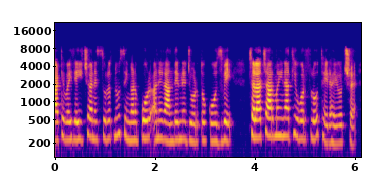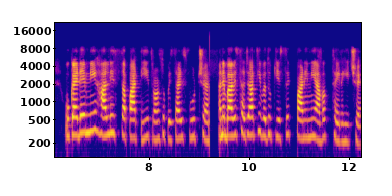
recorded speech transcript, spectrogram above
કાંઠે વહી રહી છે અને સુરતનું સિંગણપોર અને રાંદેરને જોડતો કોઝવે છેલ્લા ચાર મહિનાથી ઓવરફ્લો થઈ રહ્યો છે. ઉકાઈ ડેમની હાલની સપાટી ત્રણસો ફૂટ છે અને બાવીસ હજારથી વધુ ક્યુસેક પાણીની આવક થઈ રહી છે.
